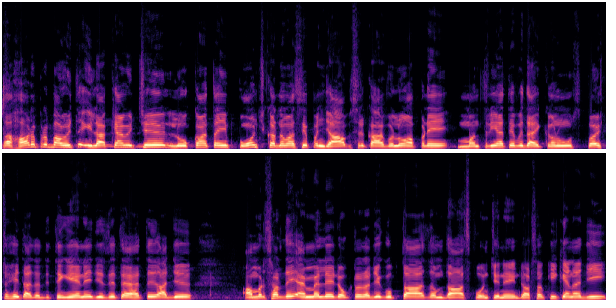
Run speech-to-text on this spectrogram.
ਤਾਂ ਹਰ ਪ੍ਰਭਾਵਿਤ ਇਲਾਕਿਆਂ ਵਿੱਚ ਲੋਕਾਂ ਤਾਈਂ ਪਹੁੰਚ ਕਰਨ ਵਾਸਤੇ ਪੰਜਾਬ ਸਰਕਾਰ ਵੱਲੋਂ ਆਪਣੇ ਮੰਤਰੀਆਂ ਤੇ ਵਿਧਾਇਕਾਂ ਨੂੰ ਸਪਸ਼ਟ ਹਦਾਇਤਾਂ ਦਿੱਤੀਆਂ ਗਈਆਂ ਨੇ, ਜਿਸ ਦੇ ਤਹਿਤ ਅੱਜ ਅੰਮ੍ਰਿਤਸਰ ਦੇ ਐਮਐਲਏ ਡਾਕਟਰ ਅਜੇ ਗੁਪਤਾ ਰਮਦਾਸ ਪਹੁੰਚੇ ਨੇ। ਡਾਕਟਰ ਸਾਹਿਬ, ਕੀ ਕਹਿਣਾ ਜੀ?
